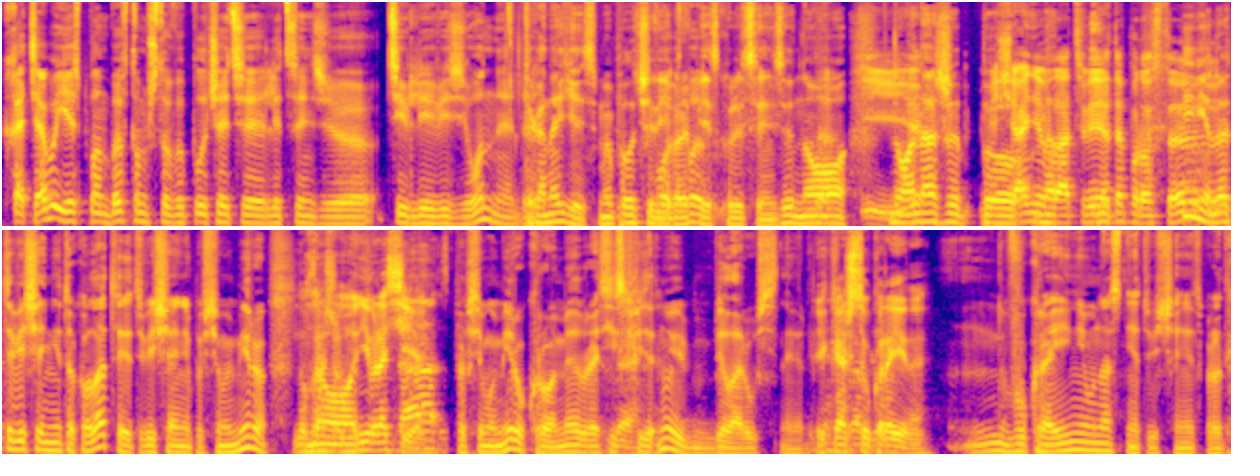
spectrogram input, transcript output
хотя бы есть план Б в том, что вы получаете лицензию телевизионную. Так она есть. Мы получили вот, европейскую вот. лицензию, но, да. но она же... Вещание на... в Латвии и... это просто... Не, не, но это вещание не только в Латвии, это вещание по всему миру. Ну но... хорошо, но не в России. Да, по всему миру, кроме Российской да. Федерации, ну и Беларуси, наверное. И, кажется, Украина. В Украине у нас нет вещания, это правда.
